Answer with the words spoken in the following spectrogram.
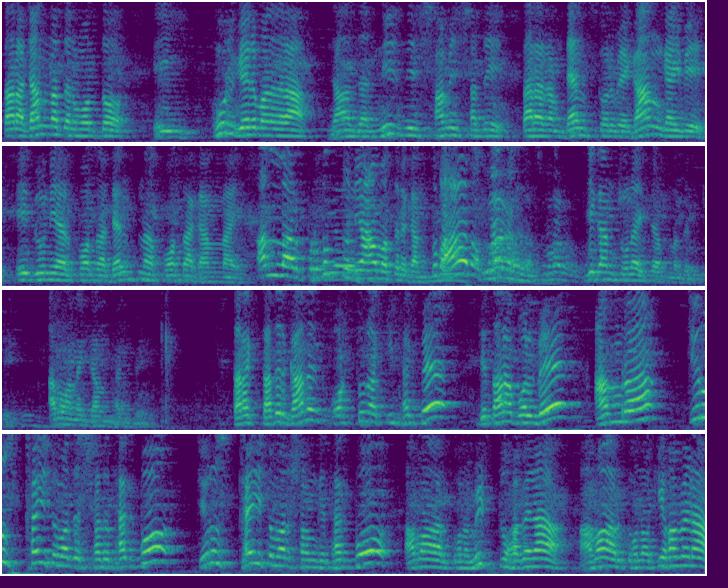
তারা জান্নাতের মধ্যে এই হুর গেরমানেরা যা যা নিজ নিজ স্বামীর সাথে তারা এরম ড্যান্স করবে গান গাইবে এই দুনিয়ার পচা ড্যান্স না পচা গান নাই। আল্লাহর প্রদত্ত নিয়ামতের গান। যে গান শোনাইছে আপনাদেরকে আরও অনেক গান থাকবে। তারা তাদের গানের অর্থটা কি থাকবে? যে তারা বলবে আমরা চিরস্থায়ী তোমাদের সাথে থাকব চিরস্থায়ী তোমার সঙ্গে থাকব আমার কোনো মৃত্যু হবে না আমার কোনো কি হবে না।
